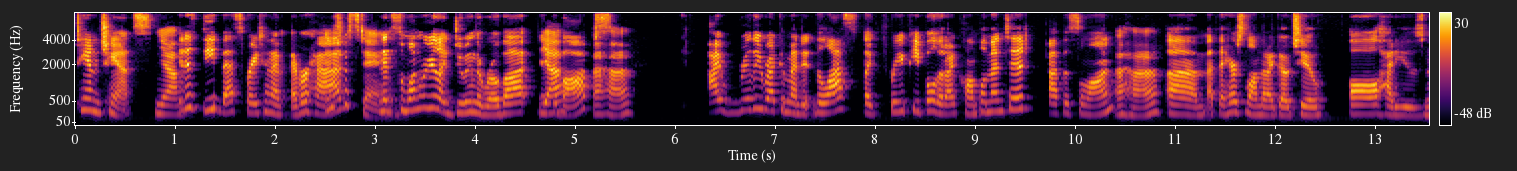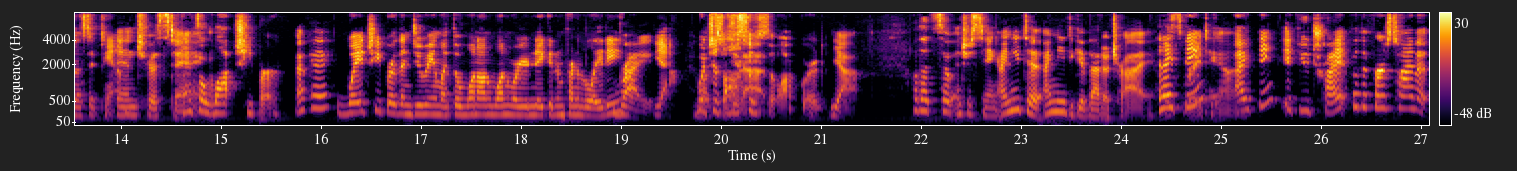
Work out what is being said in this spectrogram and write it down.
Tan a chance. Yeah. It is the best spray tan I've ever had. Interesting. And it's the one where you're like doing the robot in Yeah. the box. uh-huh. I really recommend it. The last like three people that I complimented at the salon, Uh-huh. um, at the hair salon that I go to, all had used Mystic Tan. Interesting. And it's a lot cheaper. Okay. Way cheaper than doing like the one on one where you're naked in front of the lady. Right. Yeah. Who Which is also so awkward. Yeah. Oh, that's so interesting. I need to I need to give that a try. And I spray think tan. I think if you try it for the first time, it,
